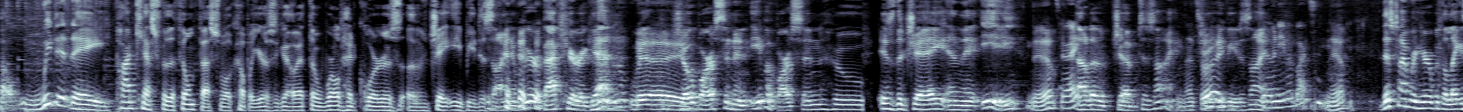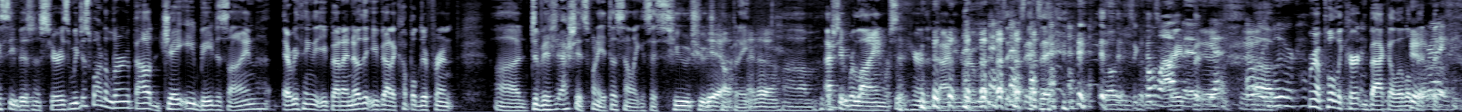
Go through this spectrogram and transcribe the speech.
Well, we did a podcast for the film festival a couple years ago at the world headquarters of JEB Design, and we are back here again with Yay. Joe Barsin and Eva Barsin, who is the J and the E Yeah. Right. out of Jeb Design. That's JEB right. Design. Joe and Eva Barsin. Yeah. This time we're here with the Legacy Business Series, and we just wanted to learn about JEB Design, everything that you've got. I know that you've got a couple different uh, divisions. Actually, it's funny. It does sound like it's this huge, huge Yeah, company. I know. Um, actually, we're lying. We're sitting here in the dining room. It's, it's, it's, a, it's, Well, it's, it's Home great, office. but- yeah. Yeah. Oh, Uh, we blew her we're going to pull the curtain back a little Yeah, bit. Right.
